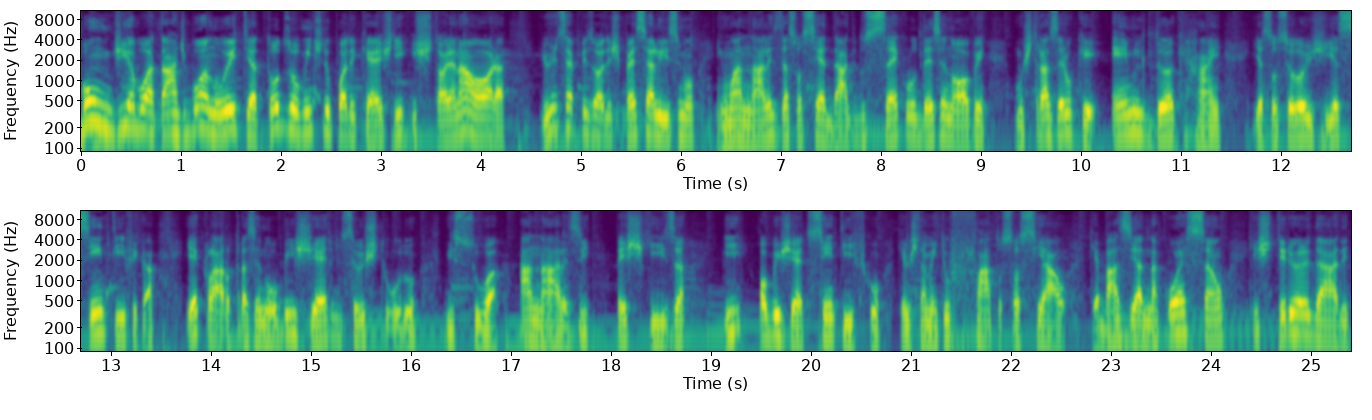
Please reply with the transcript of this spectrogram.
Bom dia, boa tarde, boa noite a todos os ouvintes do podcast História na Hora. E hoje nesse episódio especialíssimo, em uma análise da sociedade do século XIX, vamos trazer o que? Emily Durkheim e a sociologia científica. E é claro, trazendo o objeto de seu estudo, de sua análise, pesquisa e objeto científico, que é justamente o fato social, que é baseado na correção, exterioridade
